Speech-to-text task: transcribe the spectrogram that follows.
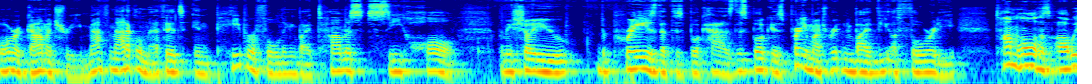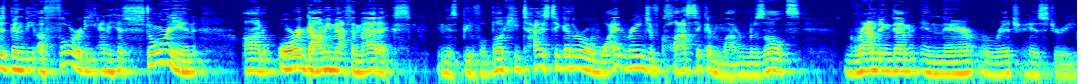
Origametry, Mathematical Methods in Paper Folding by Thomas C. Hull. Let me show you the praise that this book has. This book is pretty much written by the authority. Tom Hull has always been the authority and historian on origami mathematics. In this beautiful book, he ties together a wide range of classic and modern results, grounding them in their rich history.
